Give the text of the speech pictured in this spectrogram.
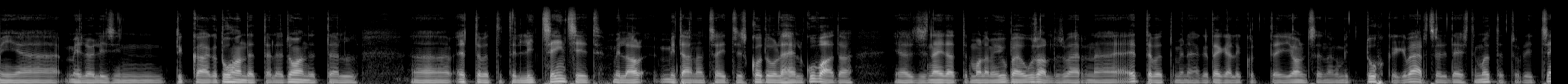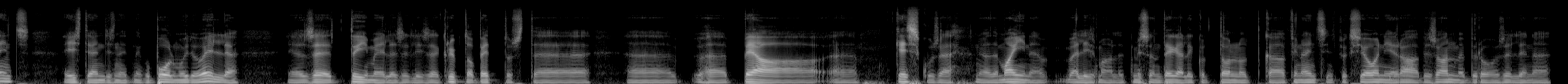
meie, meil oli siin tükk aega tuhandetel ja tuhandetel äh, ettevõtetel litsentsid, mille, mida nad said siis kodulehel kuvada ja siis näidata, et me oleme jube usaldusväärne ettevõtmine, aga tegelikult ei olnud see nagu mitte tuhkagi väärt, see oli täiesti mõttetu litsents, Eesti andis neid nagu poolmuidu välja ja see tõi meile sellise krüptopettuste äh, ühe pea äh, nii-öelda maine välismaal, et mis on tegelikult olnud ka Finantsinspektsiooni ja Rahapesu Andmebüroo selline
